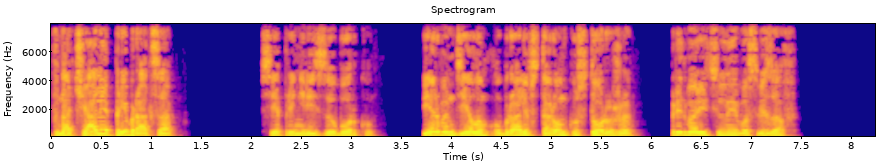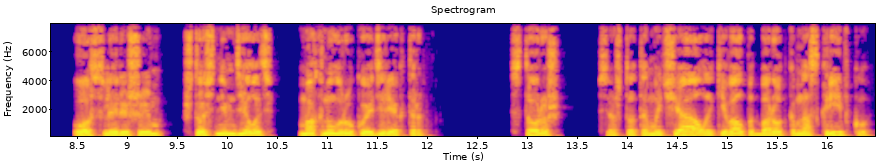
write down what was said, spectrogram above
«вначале прибраться». Все принялись за уборку. Первым делом убрали в сторонку сторожа, предварительно его связав. «После решим, что с ним делать», — махнул рукой директор. Сторож все что-то мычал и кивал подбородком на скрипку,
